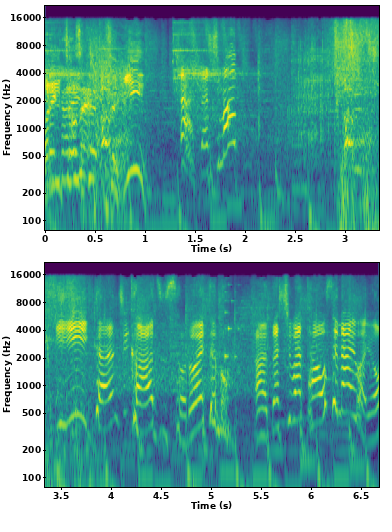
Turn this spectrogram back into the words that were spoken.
俺から行く。次私もいい感じ。数揃えても私は倒せないわよ。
